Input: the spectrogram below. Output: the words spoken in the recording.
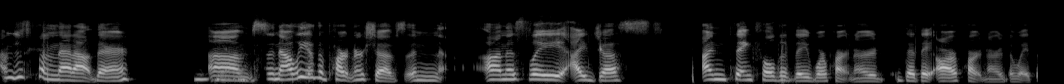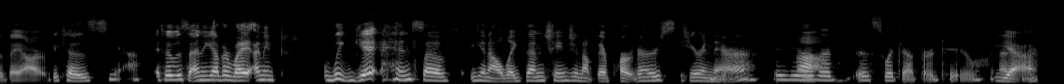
I'm just putting that out there. Um, so now we have the partnerships, and honestly, I just I'm thankful that they were partnered, that they are partnered the way that they are, because yeah. if it was any other way, I mean, we get hints of you know like them changing up their partners here and there. Yeah, they do have a, a switch up or two. Yeah. times.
